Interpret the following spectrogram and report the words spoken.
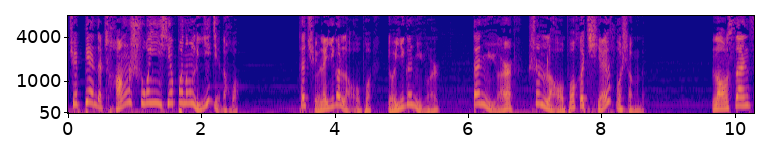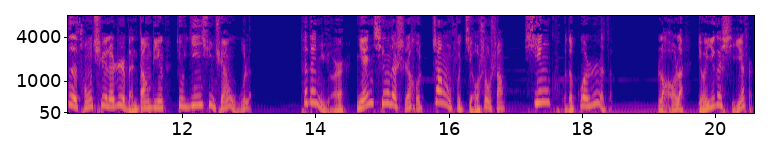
却变得常说一些不能理解的话。他娶了一个老婆，有一个女儿，但女儿是老婆和前夫生的。老三自从去了日本当兵，就音讯全无了。他的女儿年轻的时候，丈夫脚受伤，辛苦的过日子，老了有一个媳妇儿，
